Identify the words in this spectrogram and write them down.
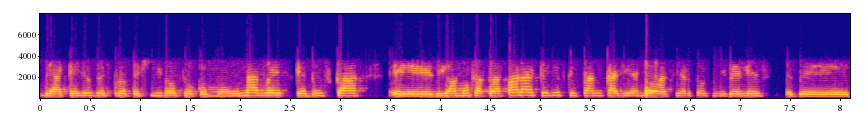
de aquellos desprotegidos o como una red que busca eh, digamos, atrapar a aquellos que están cayendo a ciertos niveles de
